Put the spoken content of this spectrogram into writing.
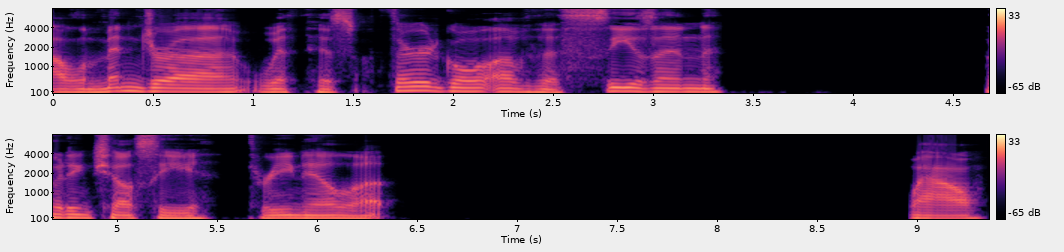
Almendra with his third goal of the season, putting Chelsea 3 0 up. Wow.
